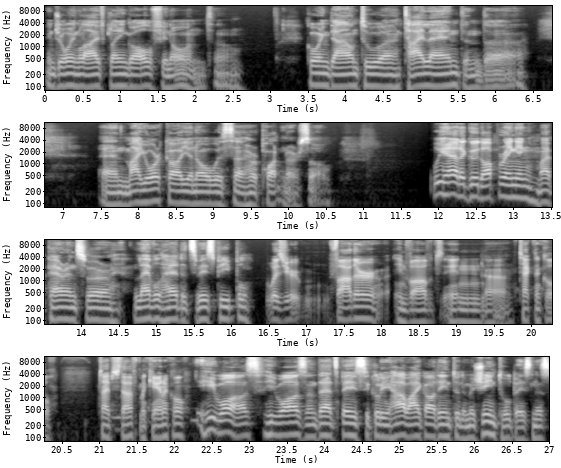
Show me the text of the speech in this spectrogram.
enjoying life, playing golf, you know, and um, going down to uh, Thailand and uh, and Mallorca, you know, with uh, her partner. So we had a good upbringing. My parents were level-headed Swiss people. Was your father involved in uh, technical type stuff, mechanical? He was, he was, and that's basically how I got into the machine tool business.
